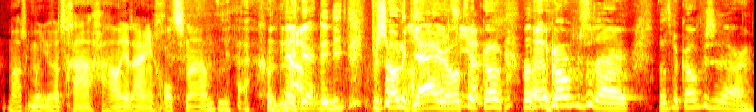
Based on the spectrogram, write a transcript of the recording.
wat, moet je, wat ga, haal je daar in godsnaam? Nee, Nou. ja, nee, niet persoonlijk jij. maar wat, Ja. verko wat verkopen ze daar? Wat verkopen ze daar?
